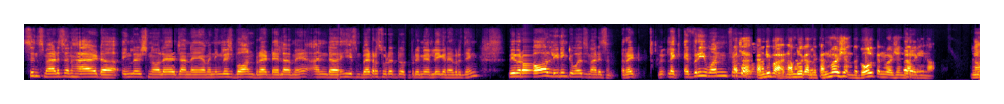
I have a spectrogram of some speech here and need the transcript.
since Madison had uh, English knowledge and uh, I mean English born bred LMA and uh, he's better suited to Premier League and everything, we were all leaning towards Madison, right? Like everyone from கண்டிப்பா நம்மளுக்கு அந்த கன்வர்ஷன் இந்த கோல் கன்வர்ஷன் தான். மெயினா we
